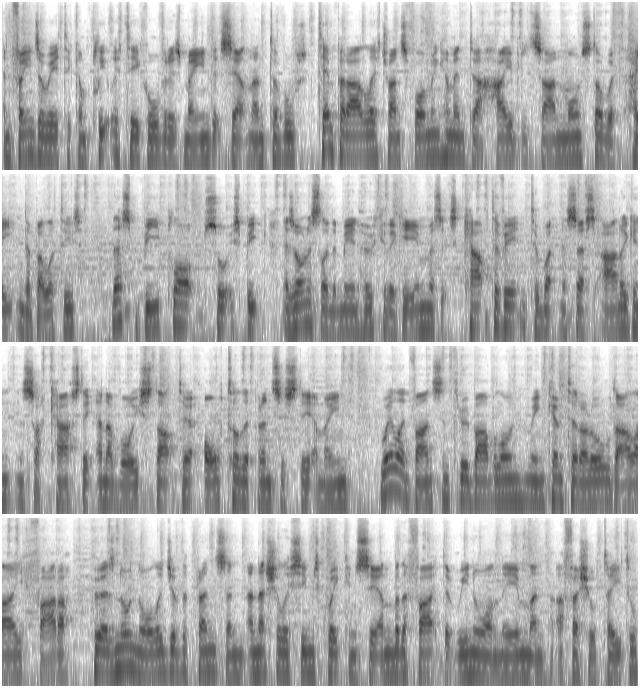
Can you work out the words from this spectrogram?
and finds a way to completely take over his mind at certain intervals, temporarily transforming him into a hybrid sand monster with heightened abilities. This B-plot, so to speak, is honestly the main hook of the game as it's captivating to witness this arrogant and sarcastic inner voice start to alter the prince's state of mind. While advancing through Babylon, we encounter our old ally, Farah, who has no knowledge of the prince and initially seems quite concerned by the fact that we know her name and official title.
